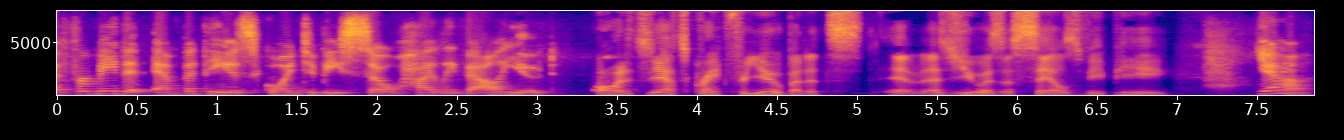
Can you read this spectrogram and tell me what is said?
uh, for me, that empathy is going to be so highly valued. Oh, it's yeah, it's great for you, but it's as you as a sales VP. Yeah,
